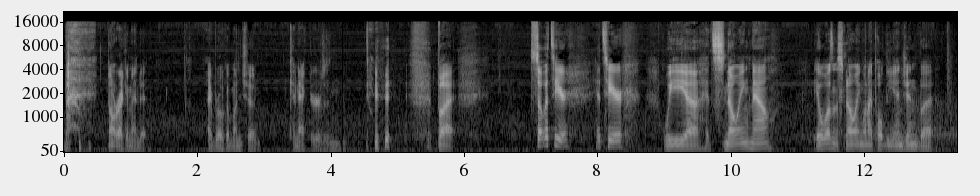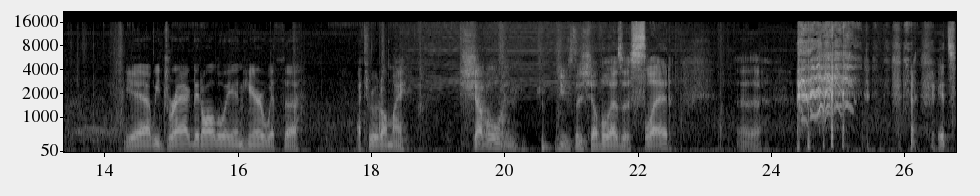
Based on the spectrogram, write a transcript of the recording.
don't recommend it. I broke a bunch of connectors and but so it's here. It's here. We uh, it's snowing now. It wasn't snowing when I pulled the engine, but yeah, we dragged it all the way in here with, uh, I threw it on my shovel and used the shovel as a sled. Uh, it's,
